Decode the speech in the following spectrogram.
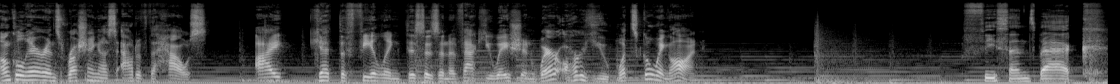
Uncle Aaron's rushing us out of the house. I get the feeling this is an evacuation. Where are you? What's going on? Fee sends back.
